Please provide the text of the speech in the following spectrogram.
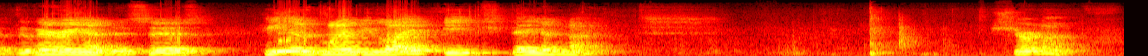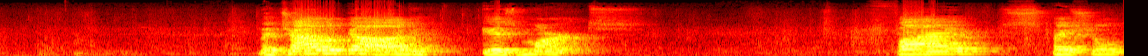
At the very end, it says, He is my delight each day and night. Sure enough. The child of God is marked five special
